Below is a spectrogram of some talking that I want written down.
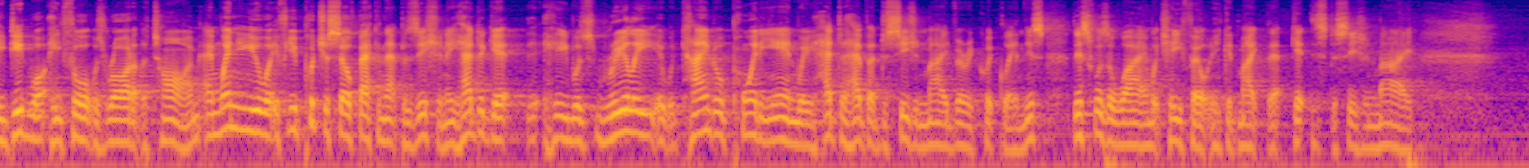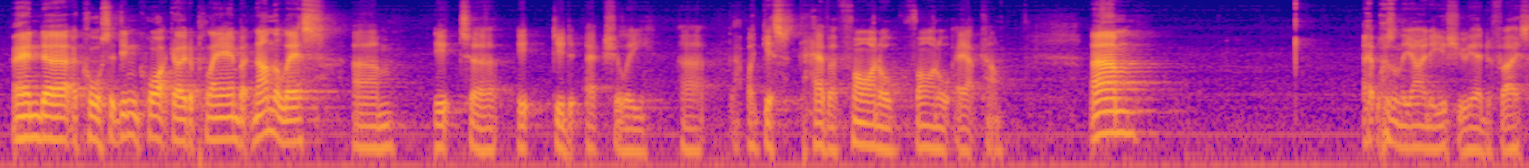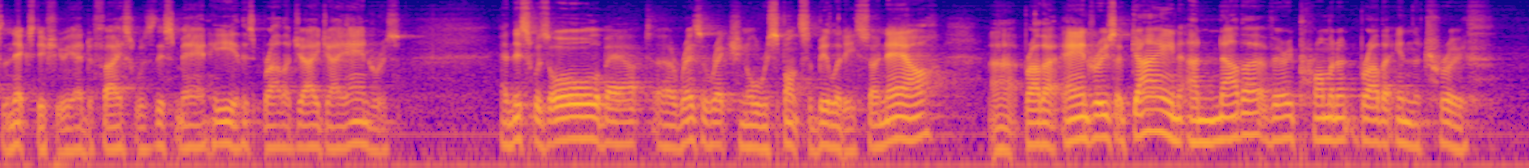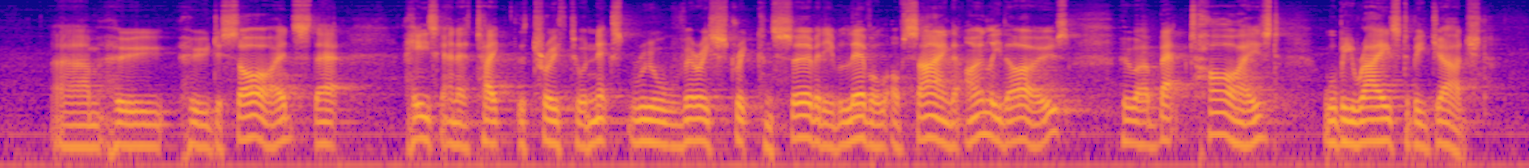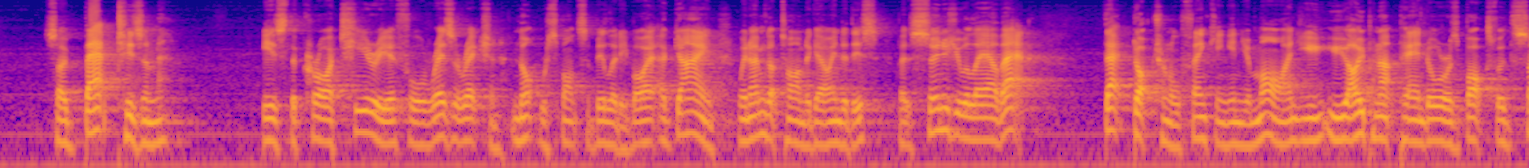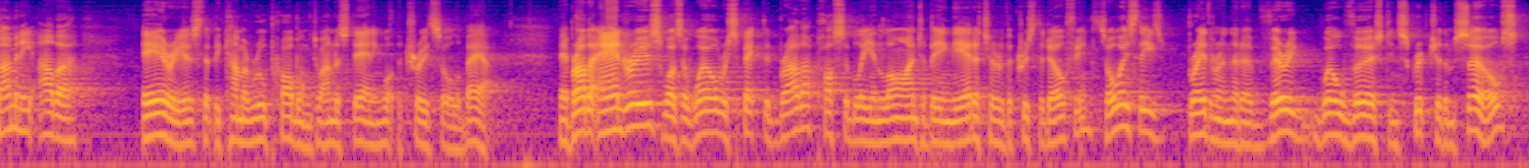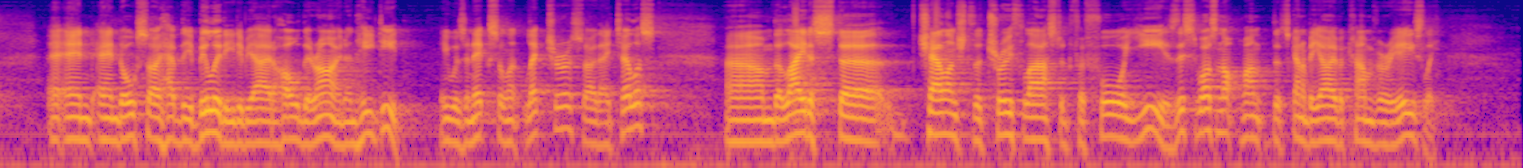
he did what he thought was right at the time. And when you were, if you put yourself back in that position, he had to get, he was really, it came to a pointy end where he had to have a decision made very quickly. And this, this was a way in which he felt he could make that, get this decision made. And uh, of course, it didn't quite go to plan, but nonetheless, um, it, uh, it did actually, uh, I guess, have a final, final outcome. Um, that wasn't the only issue he had to face. The next issue he had to face was this man here, this brother J.J. Andrews. And this was all about uh, resurrectional responsibility. So now, uh, Brother Andrews, again, another very prominent brother in the truth, um, who, who decides that he's going to take the truth to a next real, very strict conservative level of saying that only those who are baptized will be raised to be judged. So, baptism is the criteria for resurrection, not responsibility. By again, we haven't got time to go into this, but as soon as you allow that, that doctrinal thinking in your mind, you, you open up Pandora's box with so many other areas that become a real problem to understanding what the truth's all about. Now, Brother Andrews was a well respected brother, possibly in line to being the editor of the Christadelphian. It's always these brethren that are very well versed in Scripture themselves and, and also have the ability to be able to hold their own, and he did. He was an excellent lecturer, so they tell us. Um, the latest uh, challenge to the truth lasted for four years. This was not one that's going to be overcome very easily.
